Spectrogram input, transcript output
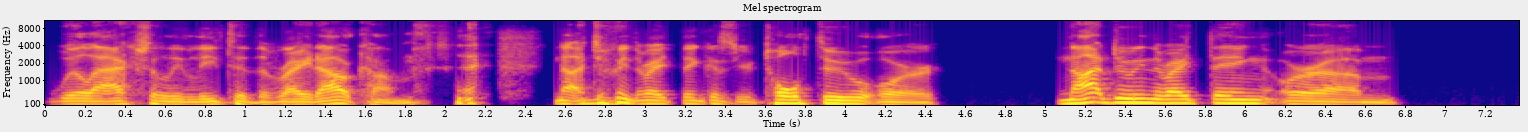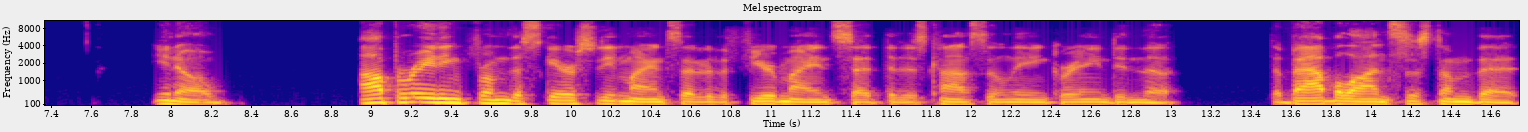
will actually lead to the right outcome not doing the right thing because you're told to or not doing the right thing or um you know operating from the scarcity mindset or the fear mindset that is constantly ingrained in the the Babylon system that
